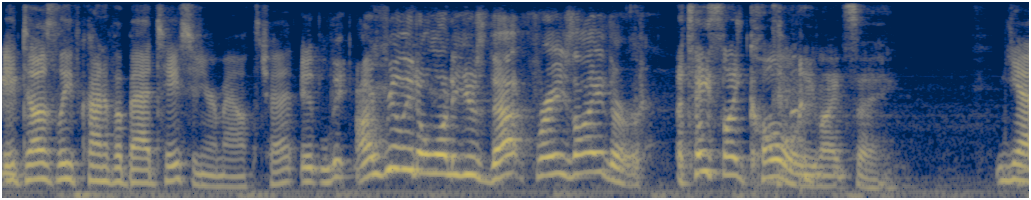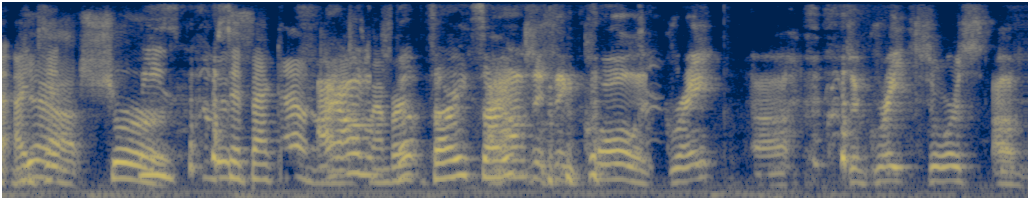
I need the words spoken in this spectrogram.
It does leave kind of a bad taste in your mouth, Chet. It le- I really don't want to use that phrase either. A taste like coal, you might say. Yeah, I yeah, did. sure. Please sit back down. I honestly- remember. Oh, sorry, I sorry. honestly think coal is great. Uh, it's a great source of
